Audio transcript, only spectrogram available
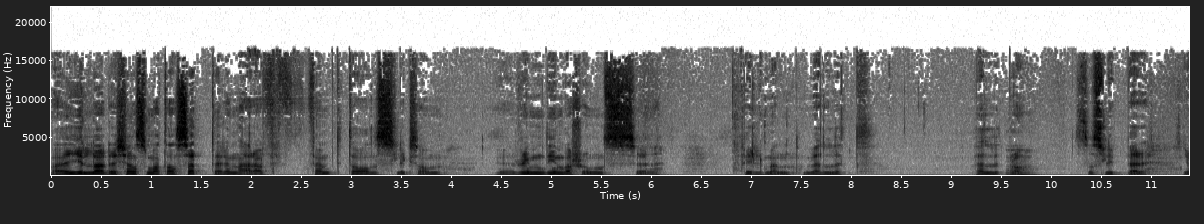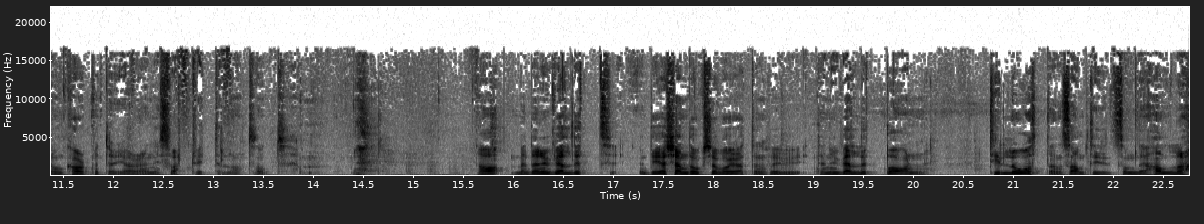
Ja, jag gillar det. känns som att han sätter den här 50-tals liksom eh, rymdinvasionsfilmen väldigt, väldigt bra. Mm. Så slipper John Carpenter göra den i svartvitt eller något sånt. Ja, men den är väldigt... Det jag kände också var ju att den, den är väldigt barntillåten samtidigt som det handlar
